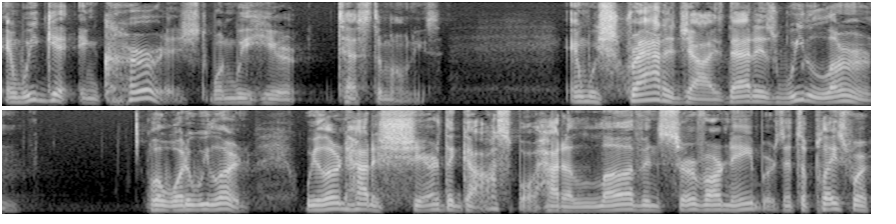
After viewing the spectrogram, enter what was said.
And we get encouraged when we hear testimonies. And we strategize. That is, we learn well, what do we learn? We learn how to share the gospel, how to love and serve our neighbors. It's a place where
